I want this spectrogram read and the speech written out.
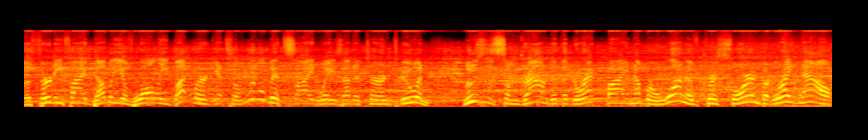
The 35W of Wally Butler gets a little bit sideways out of turn two and loses some ground to the direct buy number one of Chris Soren. But right now,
